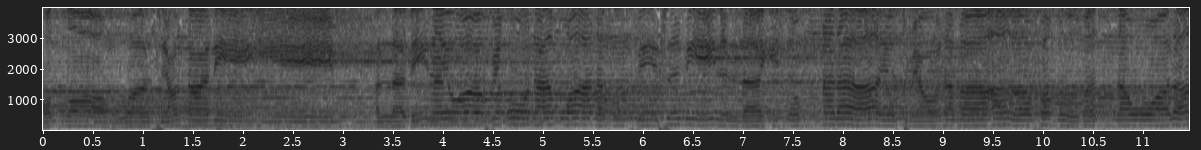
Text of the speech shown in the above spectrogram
والله واسع عليم. الذين ينفقون أموالهم في سبيل الله ثم لا يتبعون ما أنفقوا منا ولا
